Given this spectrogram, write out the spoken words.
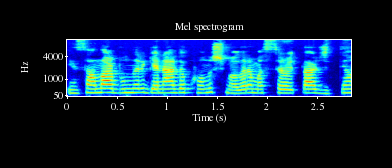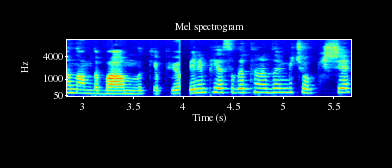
İnsanlar bunları genelde konuşmuyorlar ama steroidler ciddi anlamda bağımlılık yapıyor. Benim piyasada tanıdığım birçok kişi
